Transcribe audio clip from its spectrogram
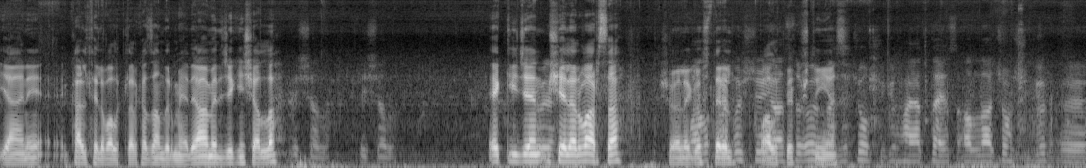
yani kaliteli balıklar kazandırmaya devam edecek inşallah. İnşallah. İnşallah. Ekleyeceğin bir şeyler varsa şöyle Balık gösterelim. kuş Balık ve dünyası kuş dünyası. Çok şükür hayattayız. Allah'a çok şükür. Ee,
